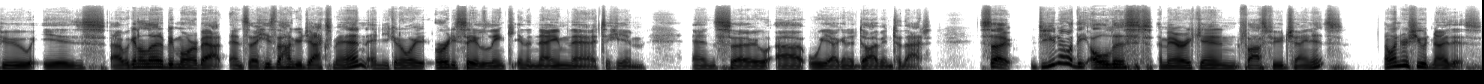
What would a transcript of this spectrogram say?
who is uh, we're going to learn a bit more about. And so he's the Hungry Jacks man, and you can already, see a link in the name there to him. And so uh, we are going to dive into that. So, do you know what the oldest American fast food chain is? I wonder if you would know this.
